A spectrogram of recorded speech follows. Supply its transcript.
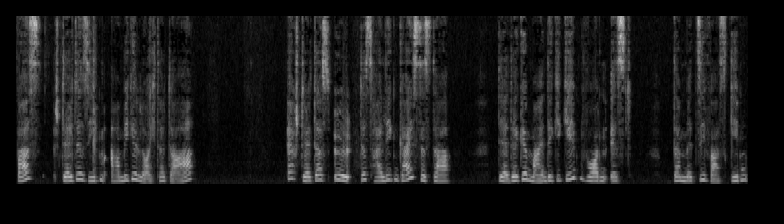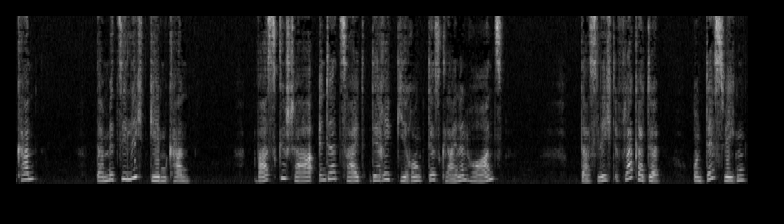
Was stellt der siebenarmige Leuchter dar? Er stellt das Öl des Heiligen Geistes dar, der der Gemeinde gegeben worden ist, damit sie was geben kann? Damit sie Licht geben kann. Was geschah in der Zeit der Regierung des kleinen Horns? Das Licht flackerte, und deswegen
